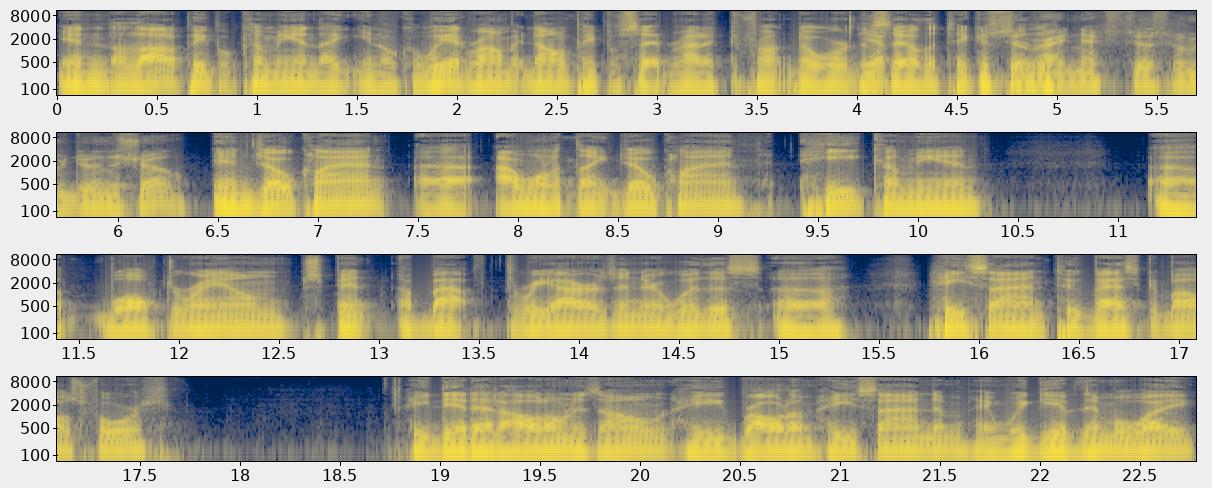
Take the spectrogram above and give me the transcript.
and a lot of people come in. They, you know, 'cause we had Ronald McDonald people sitting right at the front door to Yep. sell the tickets to sitting the right next to us when we're doing the show and Joe Kleine, uh, I want to thank Joe Kleine. He come in, uh, walked around, spent about three hours in there with us. Uh, he signed two basketballs for us. He did that all on his own. He brought them, he signed them, and we give them away.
